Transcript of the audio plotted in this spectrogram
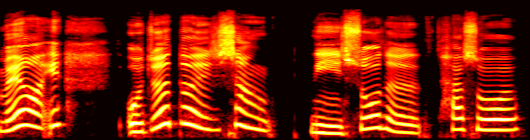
没有，因为我觉得对，像你说的，他说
